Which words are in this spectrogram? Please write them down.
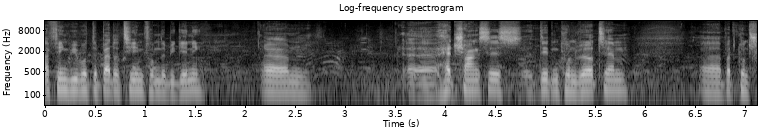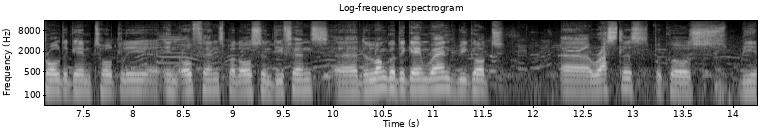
I think we were the better team from the beginning. Um, uh, had chances, didn't convert them, uh, but controlled the game totally in offense, but also in defense. Uh, the longer the game went, we got uh, restless because we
